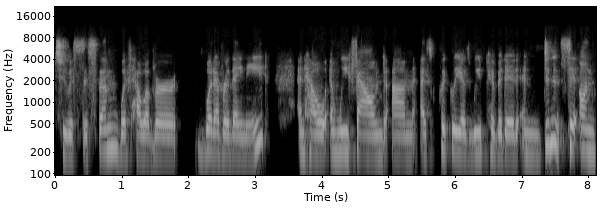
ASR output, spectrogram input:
to assist them with however whatever they need and how and we found um, as quickly as we pivoted and didn't sit on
